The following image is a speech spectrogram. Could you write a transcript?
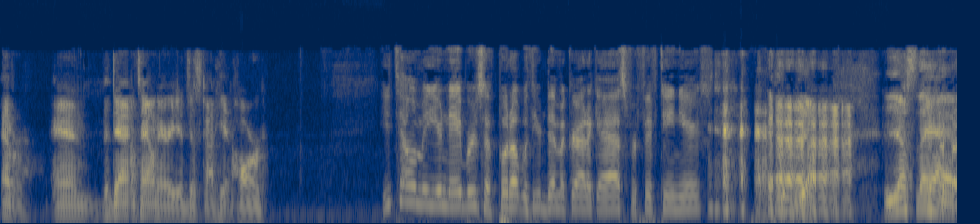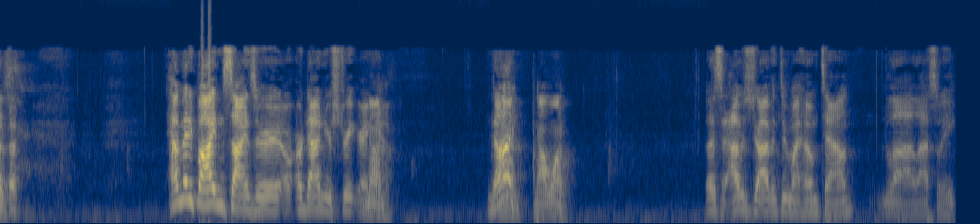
ever. And the downtown area just got hit hard. You telling me your neighbors have put up with your Democratic ass for 15 years? yeah. Yes, they have. How many Biden signs are are down your street right None. now? None. Not one. Listen, I was driving through my hometown last week,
